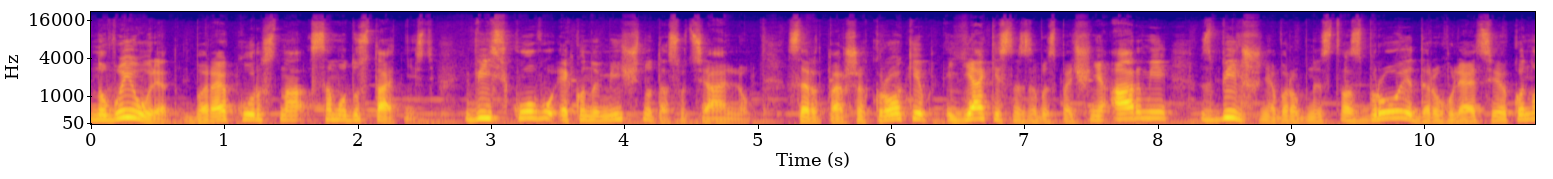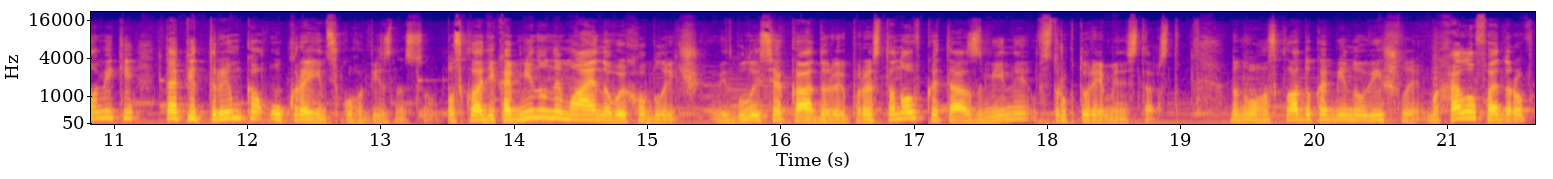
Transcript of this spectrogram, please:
новий уряд бере курс на самодостатність військову, економічну та соціальну. Серед перших кроків якісне забезпечення армії, збільшення виробництва зброї, дерегуляція економіки та підтримка українського бізнесу. У складі Кабміну немає нових облич. Відбулися кадрові перестановки та зміни в структурі міністерств. До нового складу Кабміну увійшли Михайло Федоров,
